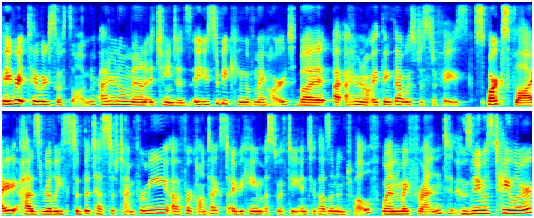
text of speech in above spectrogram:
Favorite Taylor Swift song? I don't know, man, it changes. It used to be King of My Heart, but I, I don't know, I think that was just a phase. Sparks Fly has really stood the test of time for me. Uh, for context, I became a Swiftie in 2012 when my friend, whose name was Taylor,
